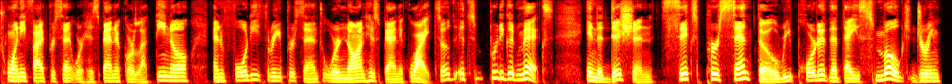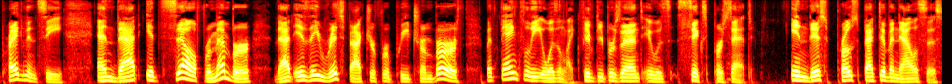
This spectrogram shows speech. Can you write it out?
25% were Hispanic or Latino, and 43% were non Hispanic white. So it's a pretty good mix. In addition, 6% though reported that they smoked during pregnancy. And that itself, remember, that is a risk factor for preterm birth, but thankfully it wasn't like 50%, it was 6%. In this prospective analysis,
